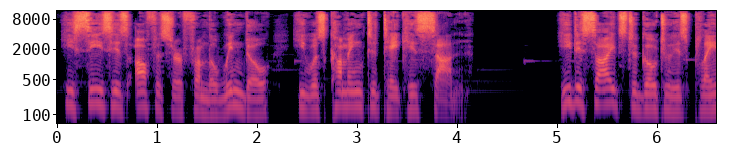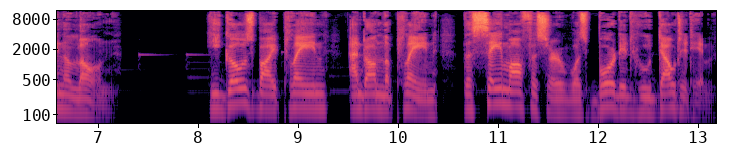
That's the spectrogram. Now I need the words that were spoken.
he sees his officer from the window, he was coming to take his son. He decides to go to his plane alone. He goes by plane, and on the plane, the same officer was boarded who doubted him.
